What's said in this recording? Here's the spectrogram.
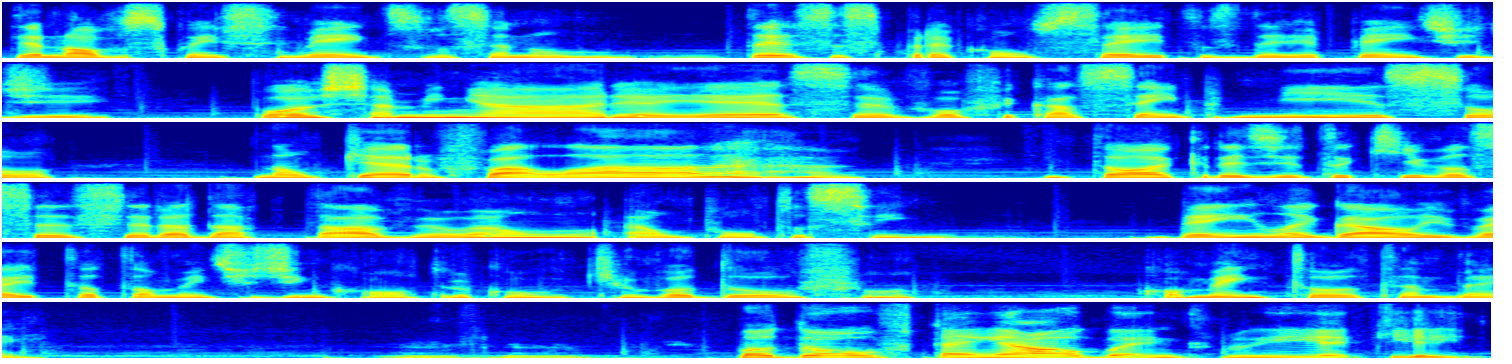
ter novos conhecimentos, você não ter esses preconceitos de repente de, poxa, minha área é essa, eu vou ficar sempre nisso, não quero falar. Então acredito que você ser adaptável é um, é um ponto assim bem legal e vai totalmente de encontro com o que o Rodolfo comentou também. Uhum. Rodolfo, tem algo a incluir aqui?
